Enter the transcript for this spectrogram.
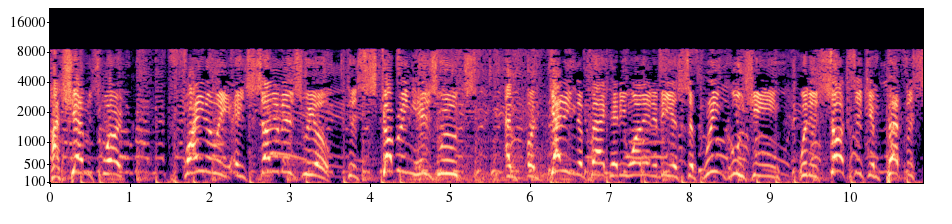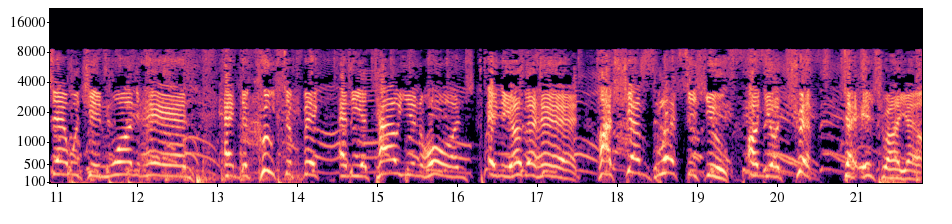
Hashem's work. Finally, a son of Israel discovering his roots and forgetting the fact that he wanted to be a supreme cuisine with his sausage and pepper sandwich in one hand and the crucifix and the Italian horns in the other hand. Hashem blesses you on your trip to Israel.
